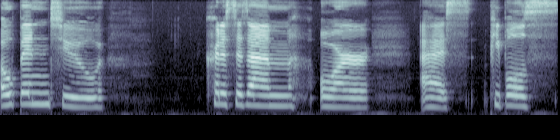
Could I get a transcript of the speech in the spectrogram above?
open to criticism or uh, people's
